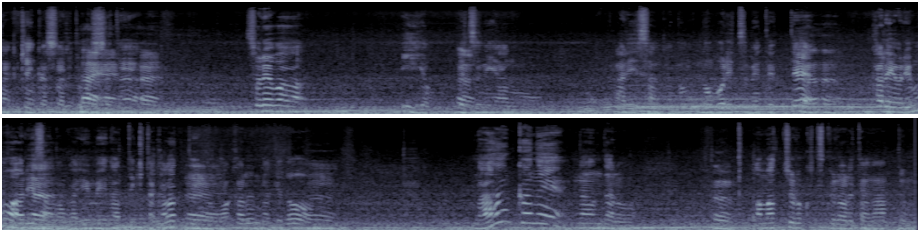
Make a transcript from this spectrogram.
なんか喧嘩したりとかしてて、はいそれはいいよ。うん。別にあの、アリーさんがの上り詰めてって、うんうん彼よりもアリーさんの方が有名になってきたからっていうのは分かるんだけど、なんかねなんだろう。うん。うん甘っちょろく作られたなって思う。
